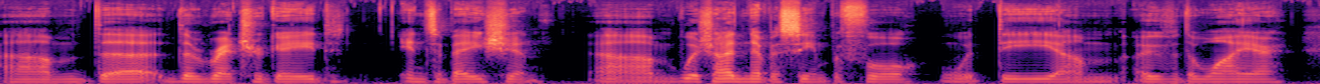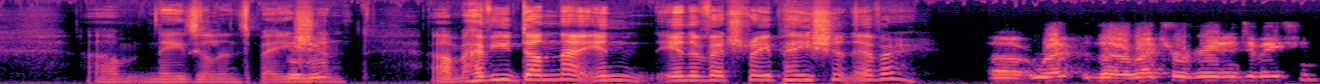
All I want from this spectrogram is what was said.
um, the the retrograde intubation, um, which I'd never seen before with the um, over the wire um, nasal intubation. Mm-hmm. Um, have you done that in, in a veterinary patient ever? Uh, re- the retrograde intubation.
